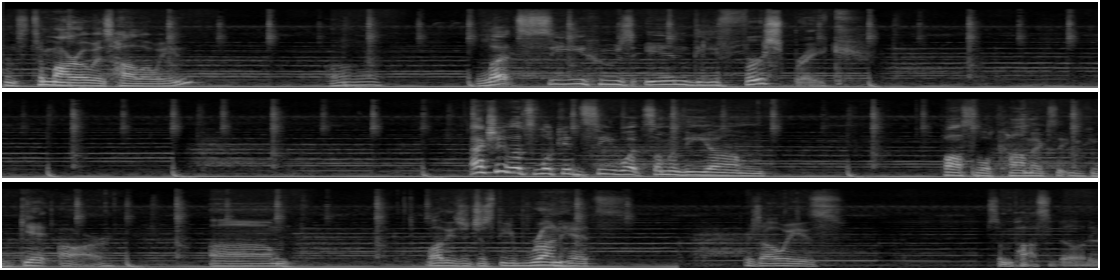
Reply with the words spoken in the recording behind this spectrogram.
since tomorrow is Halloween. Uh, let's see who's in the first break. Actually, let's look and see what some of the um, possible comics that you could get are. Um, while these are just the run hits, there's always some possibilities.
